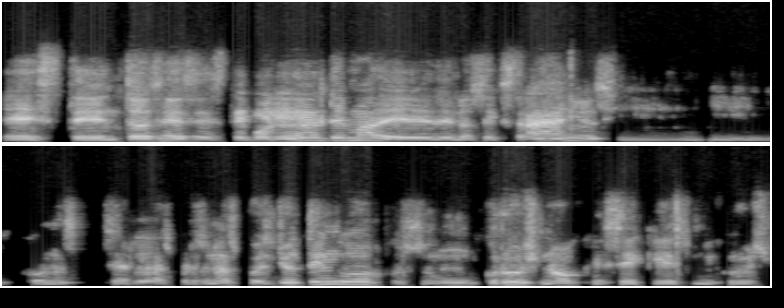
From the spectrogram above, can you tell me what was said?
Este, entonces, este, volviendo al tema de, de los extraños y, y, conocer las personas, pues yo tengo pues un crush, ¿no? Que sé que es mi crush.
